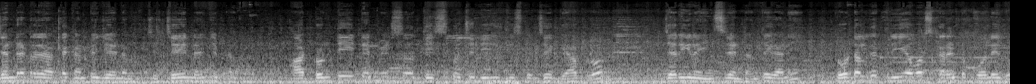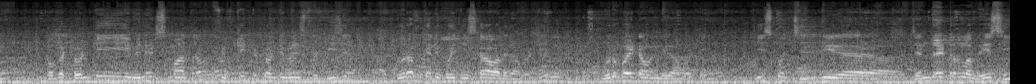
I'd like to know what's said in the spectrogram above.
జనరేటర్ అట్లే కంటిన్యూ చేయండి చేయండి అని చెప్పాను ఆ ట్వంటీ టెన్ మినిట్స్ తీసుకొచ్చి డీజిల్ తీసుకొచ్చే గ్యాప్లో జరిగిన ఇన్సిడెంట్ అంతేగాని టోటల్గా త్రీ అవర్స్ కరెంటు పోలేదు. ఒక ట్వంటీ మినిట్స్ మాత్రం fifteen to twenty minutes diesel దూరంకి వెళ్ళిపోయి తీసుకురావాలి కాబట్టి ఊరు బయట ఉంది కాబట్టి తీసుకొచ్చి జనరేటర్లో వేసి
